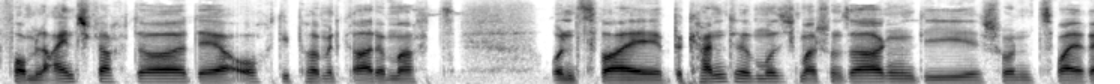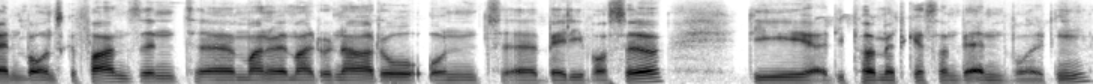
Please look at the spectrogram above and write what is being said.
Formel-1-Starter, der auch die Permit gerade macht. Und zwei Bekannte, muss ich mal schon sagen, die schon zwei Rennen bei uns gefahren sind, äh, Manuel Maldonado und äh, Bailey Vosse die die Permit gestern beenden wollten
